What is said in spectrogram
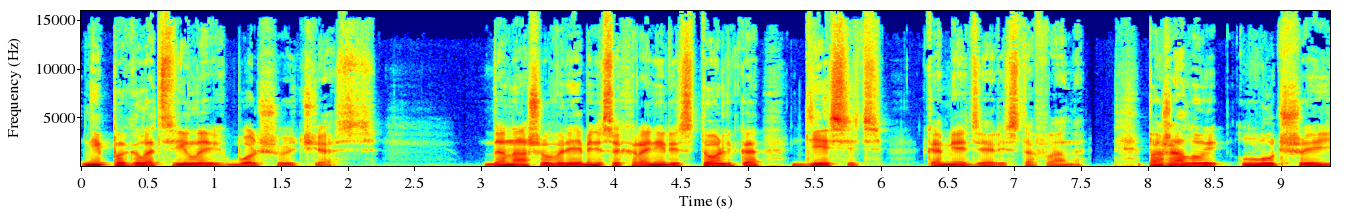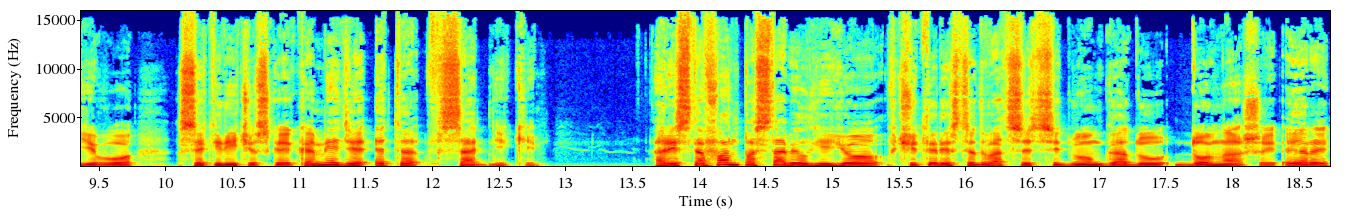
не поглотило их большую часть. До нашего времени сохранились только десять комедий Аристофана. Пожалуй, лучшая его сатирическая комедия – это «Всадники». Аристофан поставил ее в 427 году до нашей эры,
